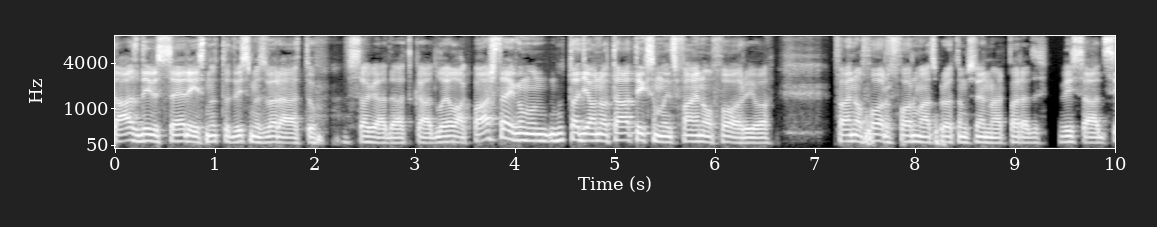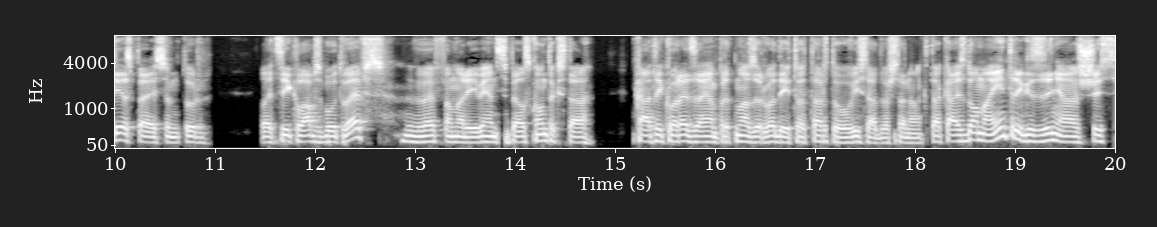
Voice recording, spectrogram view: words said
tās divas sērijas, nu, tad vismaz varētu sagādāt kādu lielāku pārsteigumu, un nu, tad jau no tā tiksim līdz Final Four, jo Final Four formāts, protams, vienmēr paredz visādas iespējas, un tur, lai cik labs būtu Vefs, Vefam arī viens spēles kontekstā, kā tikko redzējām pret Mazuru vadīto tartu, visādi var sanākt. Tā kā es domāju, intrigas ziņā šis,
